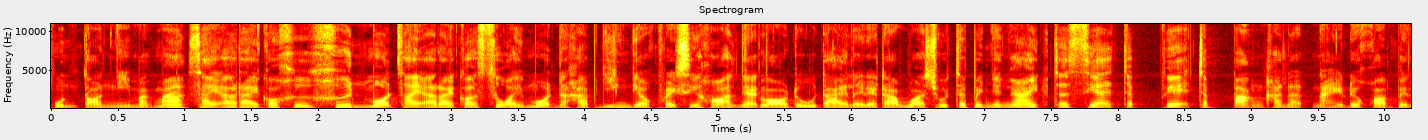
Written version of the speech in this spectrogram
หุ่นตอนนี้มากๆ ใส่อะไรก็คือขึ้นหมด ใส่อะไรก็สวยหมดนะครับ ยิ่งเดี๋ยว Crazy Horse เนี่ยรอดูได้เลยนะครับว่าชุดจะเป็นยังไง จะเสียจะเป๊ะจะปังขนาดไหนด้วยความเป็น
